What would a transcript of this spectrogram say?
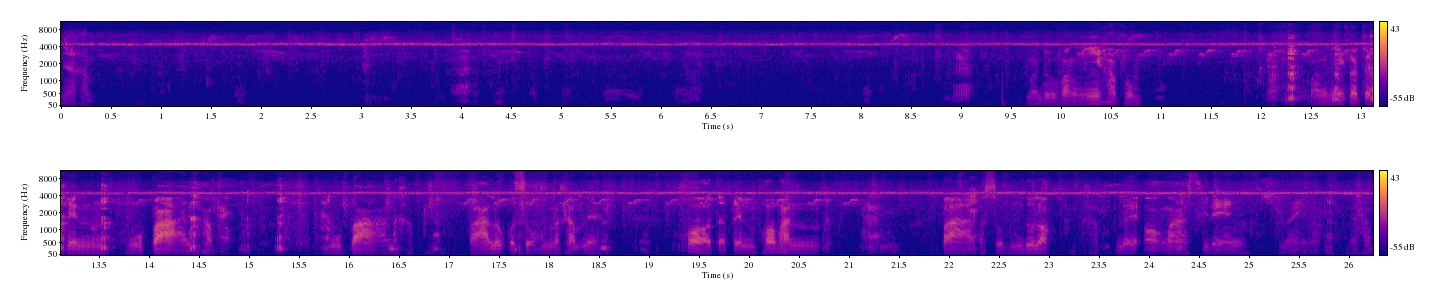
เนี่ยครับมาดูฝั่งนี้ครับผม ฝั่งนี้ก็จะเป็นหมูป่านะครับ หมูป่านะครับป่าลูกผสมนะครับ เนี่ย พ่อจะเป็นพ่อพันธุ์ป่าผสมดูล็อกครับ เลยออกมาสีแดงหน่อยหน่อยนะครับ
